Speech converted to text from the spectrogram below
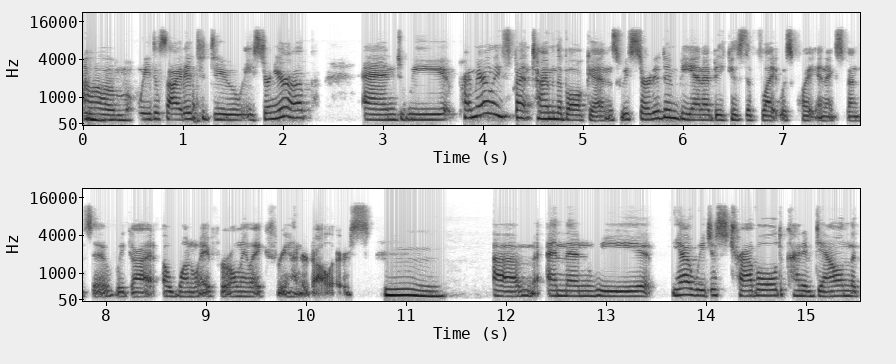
um, mm-hmm. we decided to do Eastern Europe and we primarily spent time in the Balkans. We started in Vienna because the flight was quite inexpensive. We got a one way for only like $300. Mm. Um, and then we, yeah, we just traveled kind of down the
